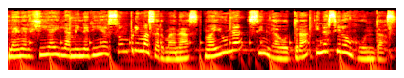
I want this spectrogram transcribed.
La energía y la minería son primas hermanas, no hay una sin la otra y nacieron juntas.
